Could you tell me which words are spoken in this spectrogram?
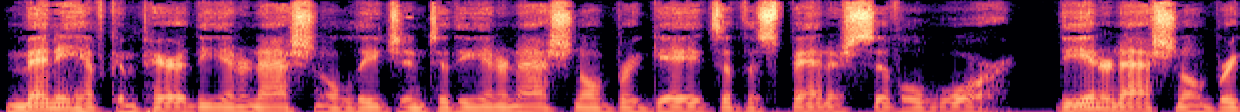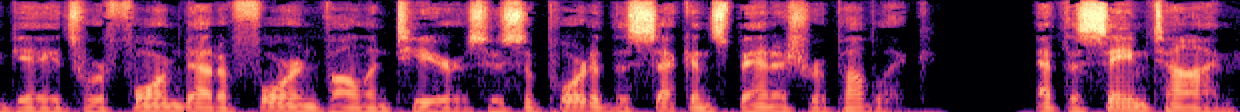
Many have compared the International Legion to the International Brigades of the Spanish Civil War, the international brigades were formed out of foreign volunteers who supported the Second Spanish Republic. At the same time,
